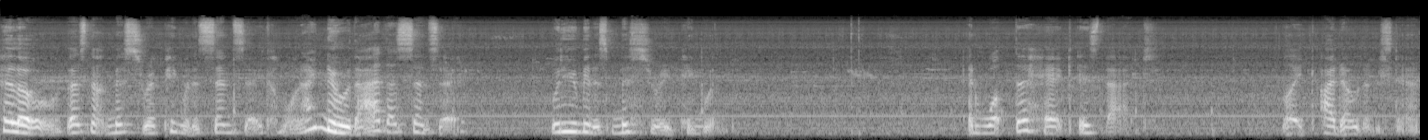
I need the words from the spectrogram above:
Hello, that's not Mystery Penguin, it's Sensei. Come on, I know that. That's Sensei. What do you mean it's Mystery Penguin? And what the heck is that? Like, I don't understand.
